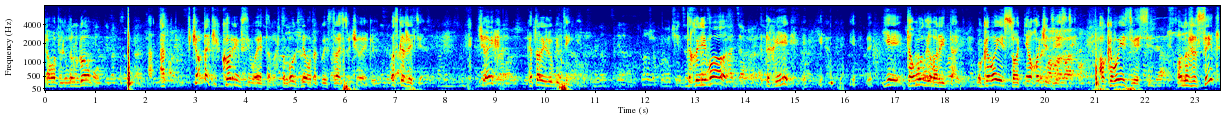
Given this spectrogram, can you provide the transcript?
кого-то к другому. А, а в чем таки корень всего этого, что Бог сделал такую страсть у человека? Вот скажите, человек, который любит деньги, так у него, так и, и, и, Талмуд говорит так, у кого есть сотня, он хочет 200. А у кого есть 200? Он уже сыт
